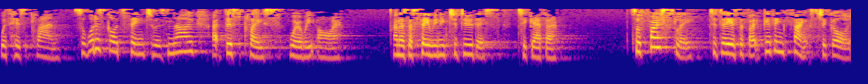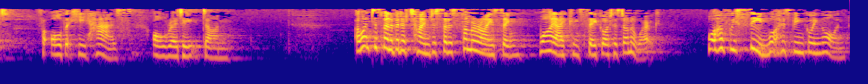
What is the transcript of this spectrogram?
with His plan. So what is God saying to us now at this place where we are? And as I say, we need to do this together. So firstly, today is about giving thanks to God for all that He has already done. I want to spend a bit of time just sort of summarizing why I can say God has done a work. What have we seen? What has been going on?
